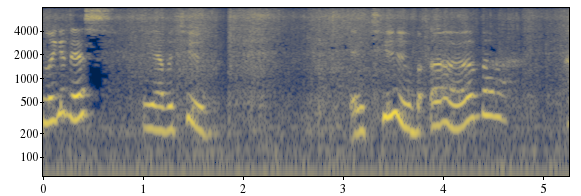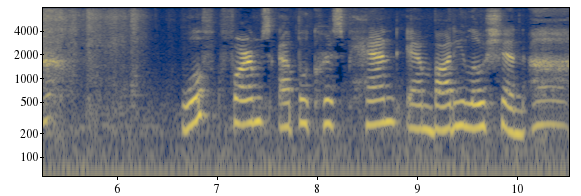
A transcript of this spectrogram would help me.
look at this. We have a tube. A tube of Wolf Farms Apple Crisp Hand and Body Lotion.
